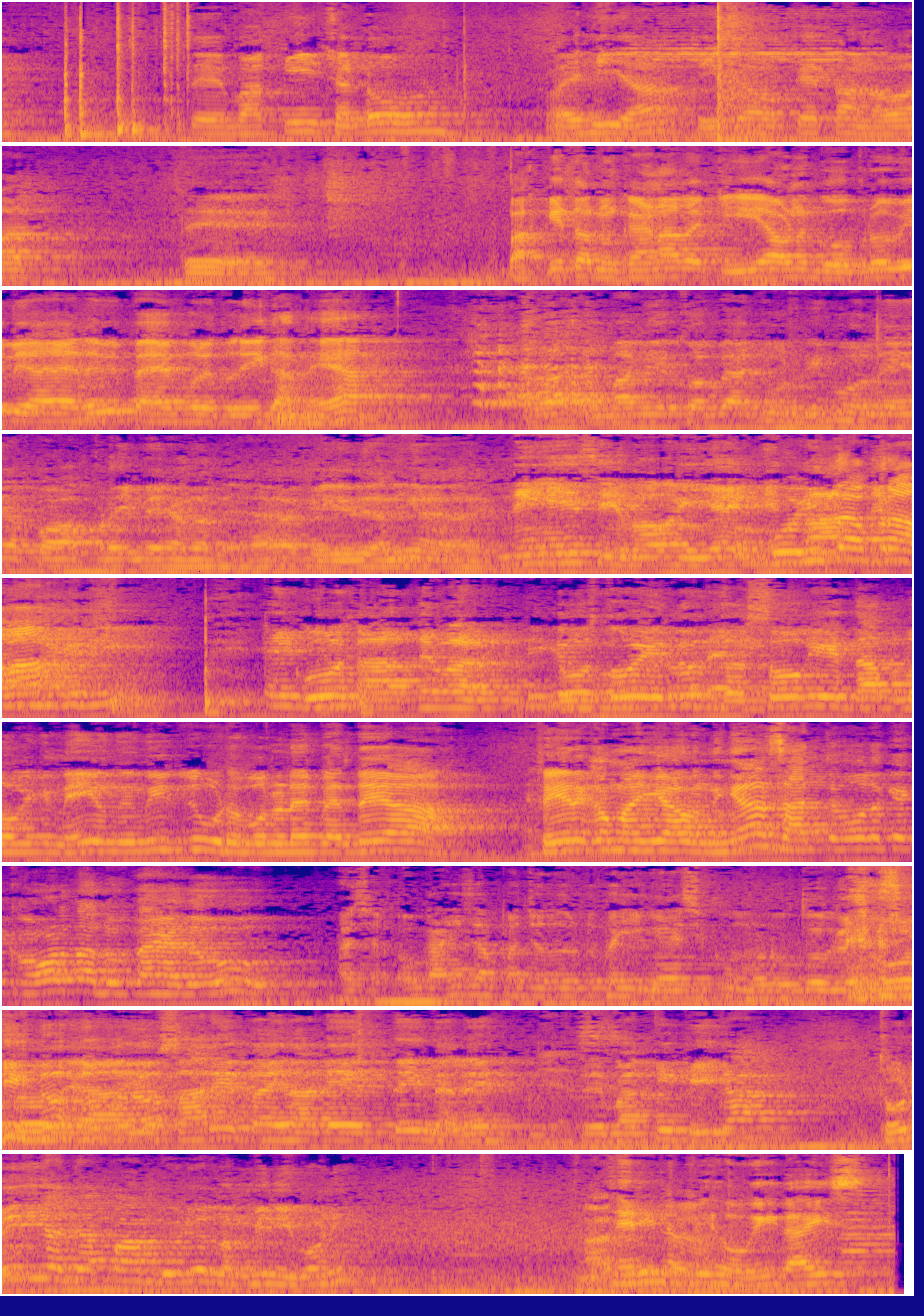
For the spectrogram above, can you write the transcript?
ਤੇ ਬਾਕੀ ਛੱਡੋ ਹੁਣ। ਇਹੀ ਆ ਠੀਕ ਆ ਓਕੇ ਧੰਨਵਾਦ। ਤੇ ਬਾਕੀ ਤੁਹਾਨੂੰ ਕਹਿਣਾ ਤਾਂ ਕੀ ਆ ਹੁਣ GoPro ਵੀ ਲਿਆ ਇਹਦੇ ਵੀ ਪੈਸੇ ਪੂਰੇ ਤੁਸੀਂ ਕਰਨੇ ਆ। ਆਹ ਡੱਬਾ ਵੀ ਦੇਖੋ ਪਿਆ ਝੂਠ ਨਹੀਂ ਬੋਲਦੇ ਆਪਾਂ ਆਪਣੇ ਹੀ ਪੈਸਿਆਂ ਦਾ ਲਿਆ ਕਿਸੇ ਦੇ ਨਹੀਂ ਆਇਆ ਨਹੀਂ ਇਹ ਸੇਵਾ ਹੋਈ ਹੈ ਕੋਈ ਤੇ ਭਰਾਵਾ। ਕੋਈ ਖਾਦ ਦੇ ਮਾਰਕੀਟ ਦੋਸਤੋ ਇਹਨੂੰ ਦੱਸੋ ਕਿ ਇਦਾਂ ਬਲੌਗਿੰਗ ਨਹੀਂ ਹੁੰਦੀ ਹੁੰਦੀ ਝੂਠ ਬੋਲਣੇ ਪੈਂਦੇ ਆ। ਫੇਰ ਕਮਾਈਆਂ ਹੁੰਦੀਆਂ ਸੱਚ ਬੋਲ ਕੇ ਕੌਣ ਤੁਹਾਨੂੰ ਪੈਸੇ ਦਊ? ਅੱਛਾ ਉਹ ਗਾਈਸ ਆਪਾਂ ਜਦੋਂ ਦੁਬਈ ਗਏ ਸੀ ਘੁੰਮਣ ਉਦੋਂ ਅਗਲੇ ਉਹ ਸੀ ਯਾਰ, ਸਾਰੇ ਪੈਸੇ ਸਾਡੇ ਇੱਥੇ ਹੀ ਲੈ ਲੈ ਤੇ ਬਾਕੀ ਠੀਕ ਆ। ਥੋੜੀ ਜਿਹੀ ਅੱਜ ਆਪਾਂ ਵੀਡੀਓ ਲੰਮੀ ਨਹੀਂ ਪਾਉਣੀ। ਤੇਰੀ ਲੰਬੀ ਹੋ ਗਈ ਗਾਈਸ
